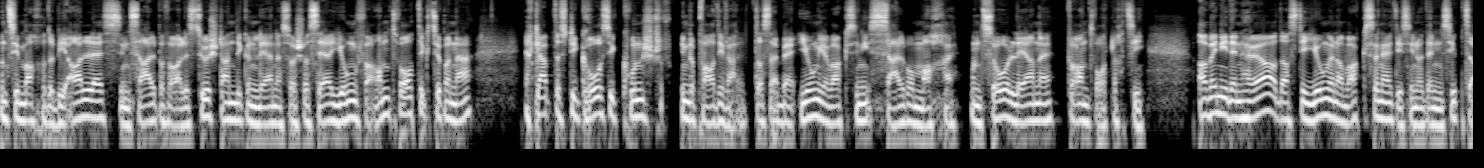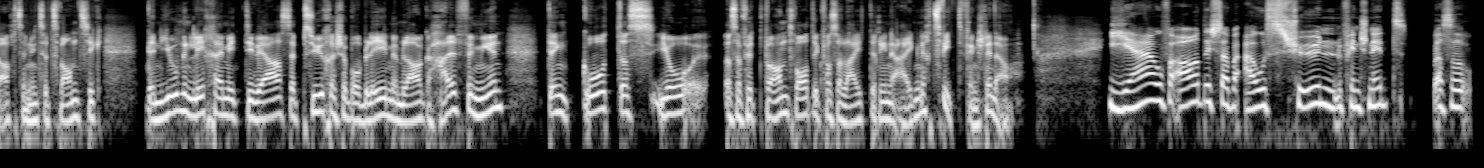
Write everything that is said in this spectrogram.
und sie machen dabei alles, sind selber für alles zuständig und lernen so schon sehr jung Verantwortung zu übernehmen. Ich glaube, das ist die große Kunst in der Pfadi-Welt, dass eben junge Erwachsene selber machen und so lernen, verantwortlich zu sein. Aber wenn ich dann höre, dass die jungen Erwachsenen, die sind noch dann 17, 18, 19, 20, den Jugendlichen mit diversen psychischen Problemen im Lager helfen müssen, dann geht das ja also für die Verantwortung von so Leiterinnen eigentlich zu weit, findest du nicht auch? Ja, auf eine Art ist es aber auch schön, findest du nicht? Also,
